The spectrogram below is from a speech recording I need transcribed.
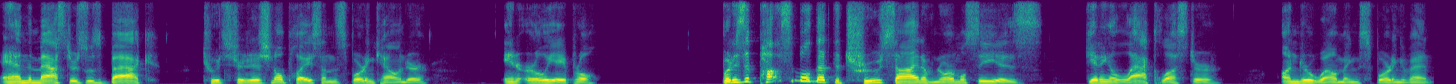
and the Masters was back to its traditional place on the sporting calendar in early April. But is it possible that the true sign of normalcy is getting a lackluster, underwhelming sporting event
